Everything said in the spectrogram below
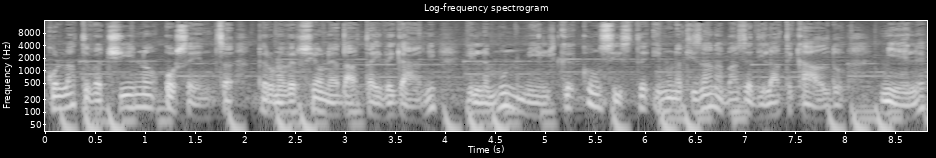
Con latte vaccino o senza, per una versione adatta ai vegani, il Moon Milk consiste in una tisana a base di latte caldo, miele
